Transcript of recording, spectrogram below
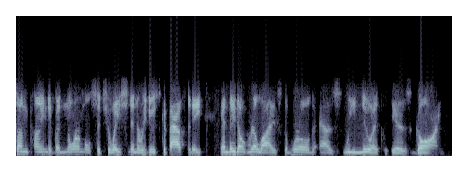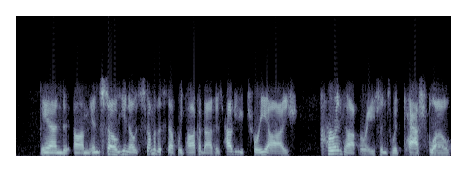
some kind of a normal situation in a reduced capacity, and they don't realize the world as we knew it is gone. And um, and so you know some of the stuff we talk about is how do you triage current operations with cash flow,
